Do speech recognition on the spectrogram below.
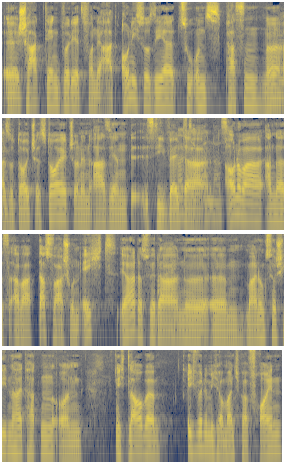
Äh, Shark Tank würde jetzt von der Art auch nicht so sehr zu uns passen. Ne? Mhm. Also Deutsch ist Deutsch und in Asien ist die Welt Läuft da auch, nochmal anders. Aber das war schon echt, ja, dass wir okay. da eine ähm, Meinungsverschiedenheit hatten. Und ich glaube, ich würde mich auch manchmal freuen,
